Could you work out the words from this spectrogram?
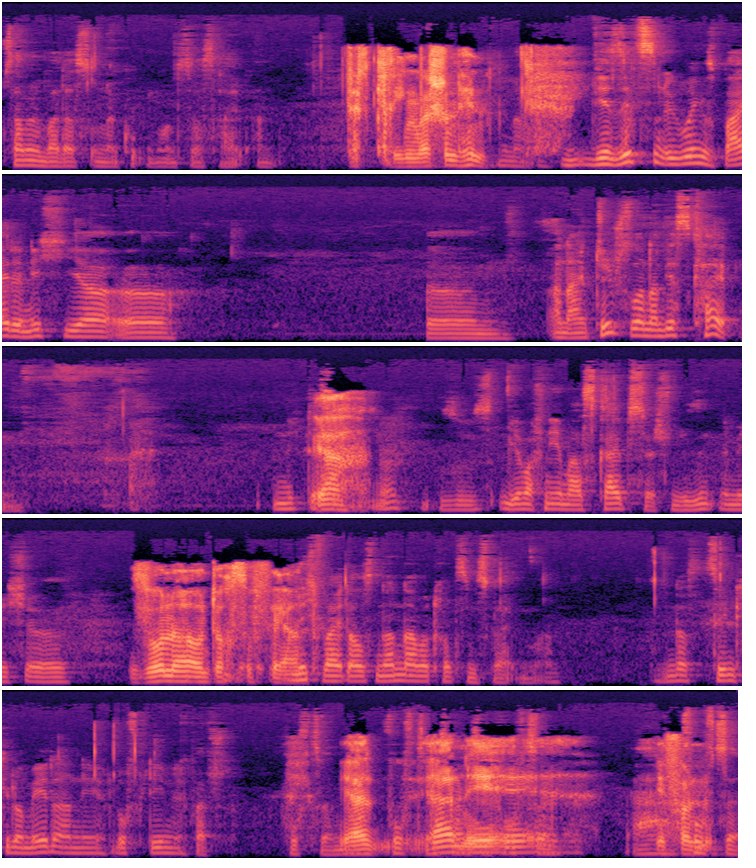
sammeln wir das und dann gucken wir uns das halt an. Das kriegen wir schon hin. Genau. Wir sitzen übrigens beide nicht hier äh, ähm, an einem Tisch, sondern wir skypen. Nicht ja. Ne? Also wir machen hier mal Skype-Session. Wir sind nämlich äh, so nah und doch so fern. Nicht weit auseinander, aber trotzdem skypen wir. Sind das 10 Kilometer an die Luftlinie? Quatsch. 15. Ne? Ja, 15, ja 20, nee. 15. Ja, nee, von, 15.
